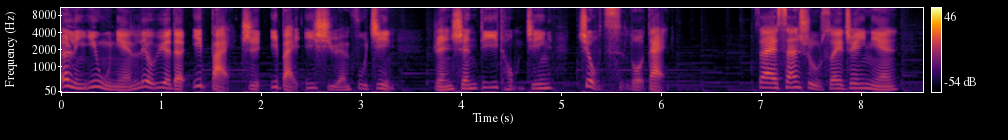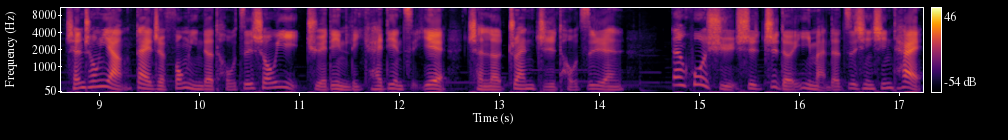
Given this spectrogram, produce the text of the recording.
二零一五年六月的一百至一百一十元附近，人生第一桶金就此落袋。在三十五岁这一年，陈重阳带着丰盈的投资收益，决定离开电子业，成了专职投资人。但或许是志得意满的自信心态，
